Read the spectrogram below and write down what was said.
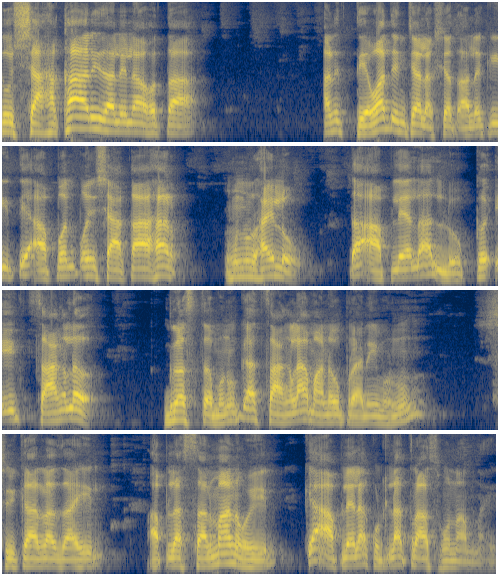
तो शाकाहारी झालेला होता. आणि तेव्हा त्यांच्या लक्षात आलं की ते आपण पण शाकाहार म्हणून राहिलो तर आपल्याला लोक एक चांगलं ग्रस्त म्हणून किंवा चांगला मानव प्राणी म्हणून स्वीकारला जाईल आपला सन्मान होईल. की आपल्याला कुठला त्रास होणार नाही.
